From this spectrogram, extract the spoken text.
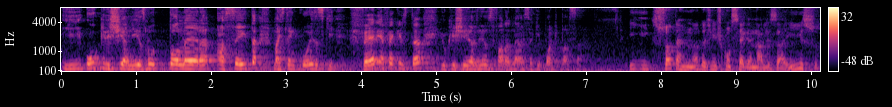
e o cristianismo tolera, aceita, mas tem coisas que ferem a fé cristã e o cristianismo fala, não, isso aqui pode passar. E, e só terminando, a gente consegue analisar isso.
